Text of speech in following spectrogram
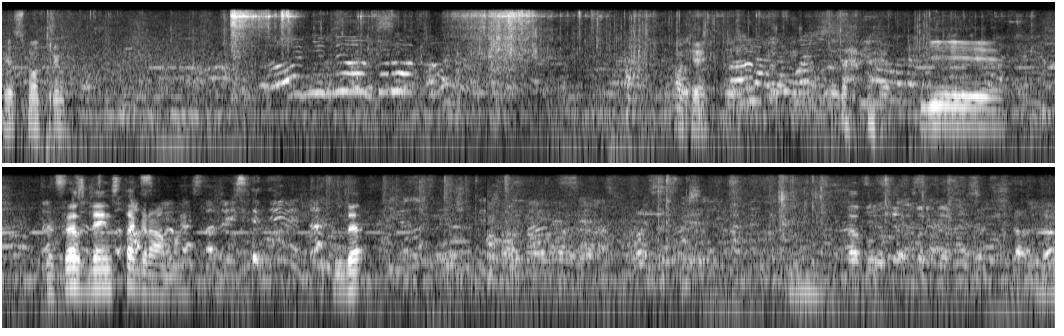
Я смотрю. Окей. И как раз для Инстаграма. 139, да? Да.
